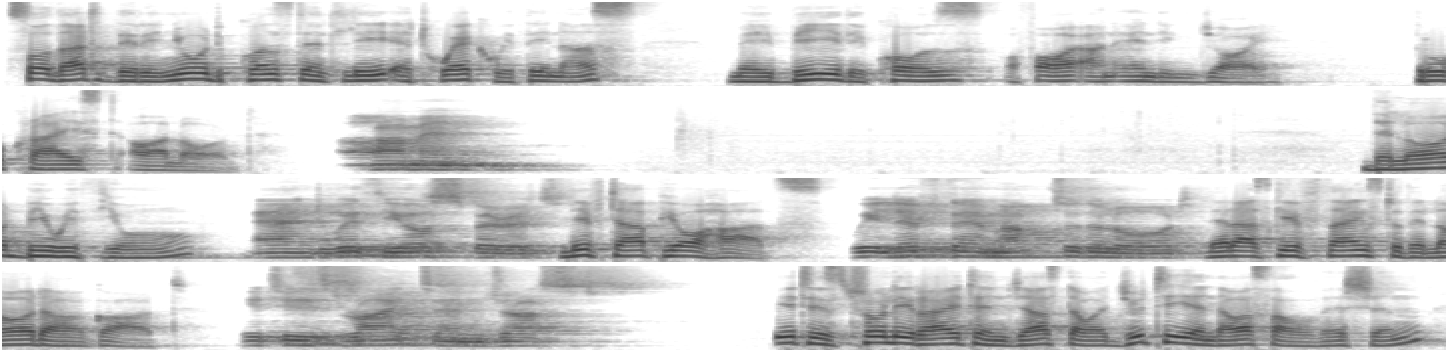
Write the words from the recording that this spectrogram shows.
so that they renewed constantly at work within us may be the cause of our unending joy. Through Christ our Lord. Amen. The Lord be with you. And with your spirit, Lift up your hearts. we lift them up to the Lord. Let us give thanks to the Lord our God. It is right and just. It is truly right and just our duty and our salvation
